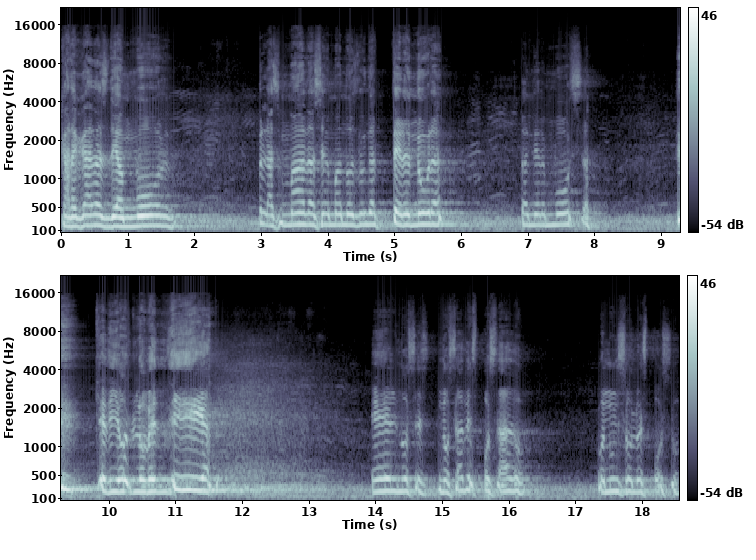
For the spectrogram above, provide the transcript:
cargadas de amor, plasmadas, hermanos, de una ternura tan hermosa. Que Dios lo bendiga. Él nos, nos ha desposado con un solo esposo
